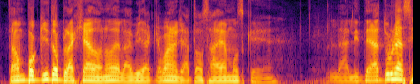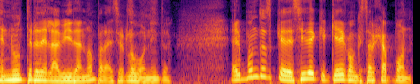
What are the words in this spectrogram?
está un poquito plagiado, ¿no? De la vida. Que bueno, ya todos sabemos que la literatura se nutre de la vida, ¿no? Para decirlo bonito. El punto es que decide que quiere conquistar Japón.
